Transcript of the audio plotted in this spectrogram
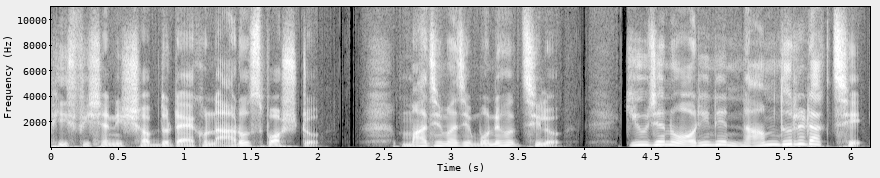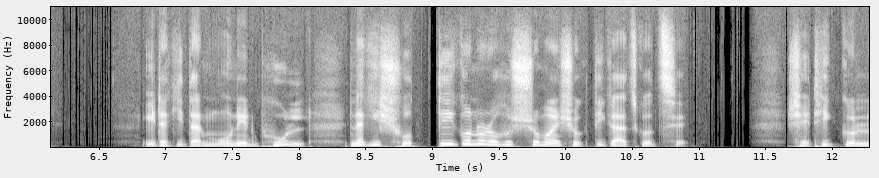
ফিসফিসানির শব্দটা এখন আরও স্পষ্ট। মাঝে মাঝে মনে হচ্ছিল, কেউ যেন অরিনের নাম ধরে ডাকছে। এটা কি তার মনের ভুল, নাকি সত্যিই কোনো রহস্যময় শক্তি কাজ করছে? সে ঠিক করল,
